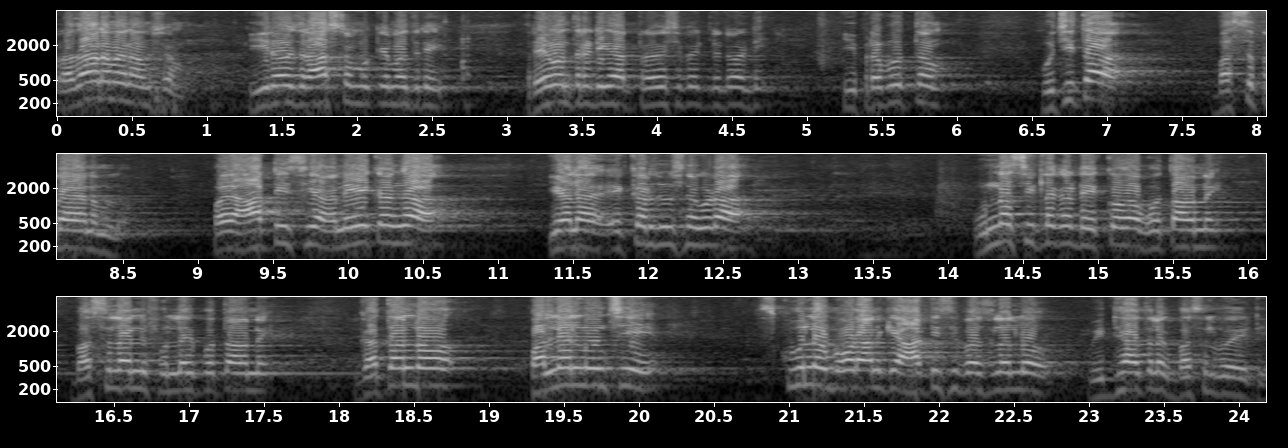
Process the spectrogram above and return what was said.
ప్రధానమైన అంశం ఈరోజు రాష్ట్ర ముఖ్యమంత్రి రేవంత్ రెడ్డి గారు ప్రవేశపెట్టినటువంటి ఈ ప్రభుత్వం ఉచిత బస్సు ప్రయాణంలో. మరి ఆర్టీసీ అనేకంగా ఇలా ఎక్కడ చూసినా కూడా ఉన్న సీట్ల కంటే ఎక్కువగా పోతా ఉన్నాయి. బస్సులన్నీ ఫుల్ అయిపోతూ ఉన్నాయి. గతంలో పల్లెల నుంచి స్కూల్లో పోవడానికి ఆర్టీసీ బస్సులలో విద్యార్థులకు బస్సులు పోయేటి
